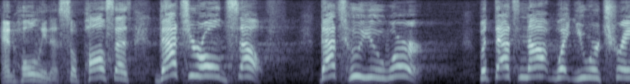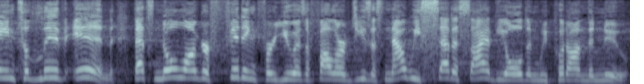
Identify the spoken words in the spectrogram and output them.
and holiness. So Paul says, that's your old self. That's who you were. But that's not what you were trained to live in. That's no longer fitting for you as a follower of Jesus. Now we set aside the old and we put on the new.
